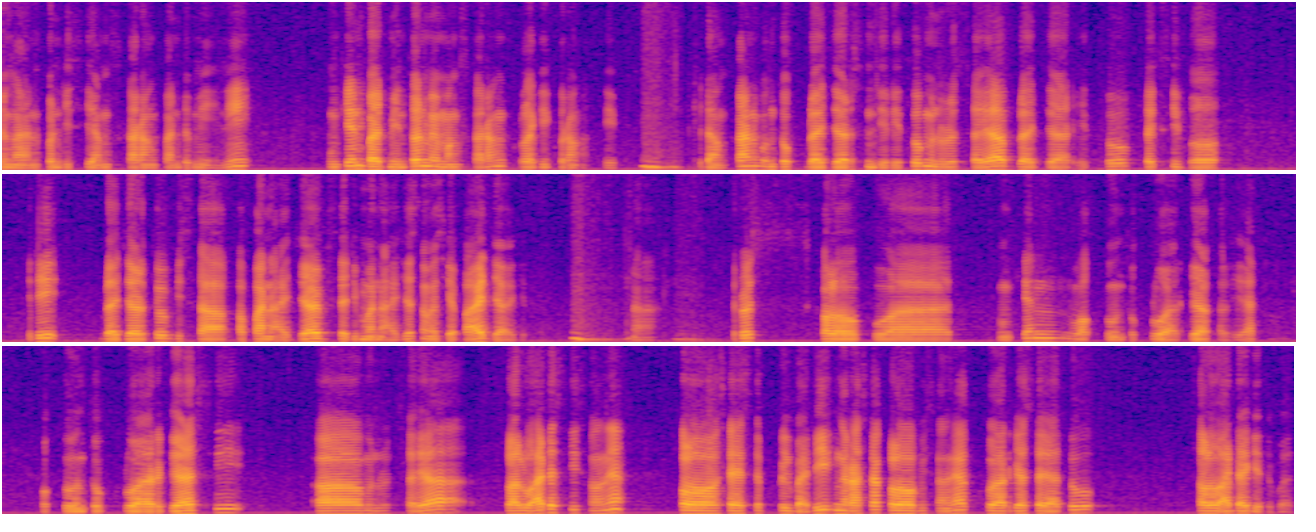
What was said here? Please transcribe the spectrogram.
dengan kondisi yang sekarang pandemi ini, mungkin badminton memang sekarang lagi kurang aktif. Sedangkan untuk belajar sendiri itu, menurut saya belajar itu fleksibel. Jadi belajar tuh bisa kapan aja, bisa di mana aja, sama siapa aja gitu. Nah, terus kalau buat mungkin waktu untuk keluarga kali ya, waktu untuk keluarga sih eh, menurut saya selalu ada sih. Soalnya kalau saya pribadi ngerasa kalau misalnya keluarga saya tuh selalu ada gitu buat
